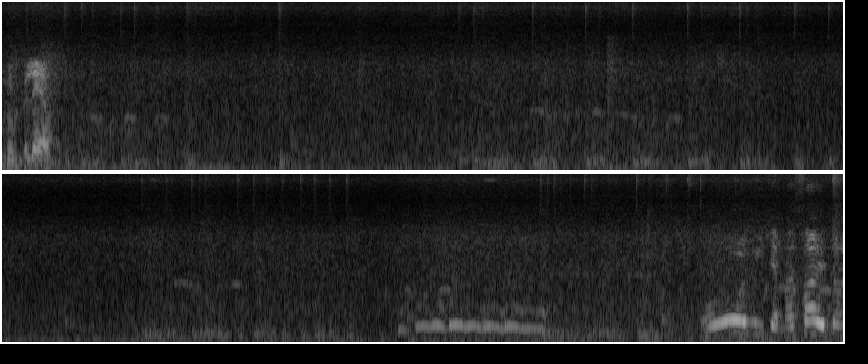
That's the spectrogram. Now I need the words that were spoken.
หลุดไปแล้ว โอ้ยมีแต่ปลา สร้อยตัว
